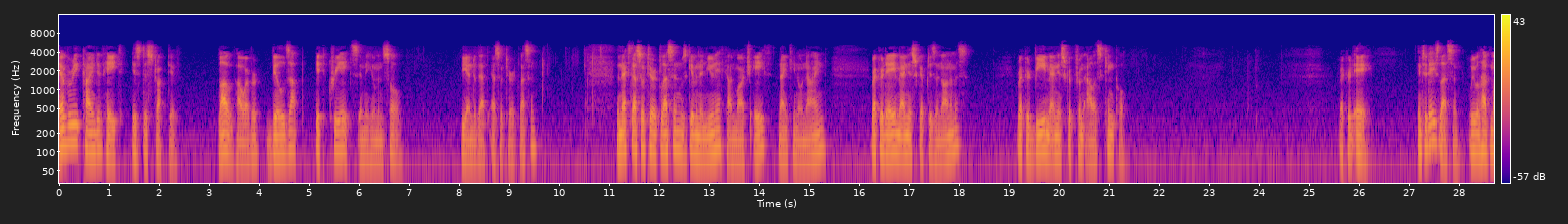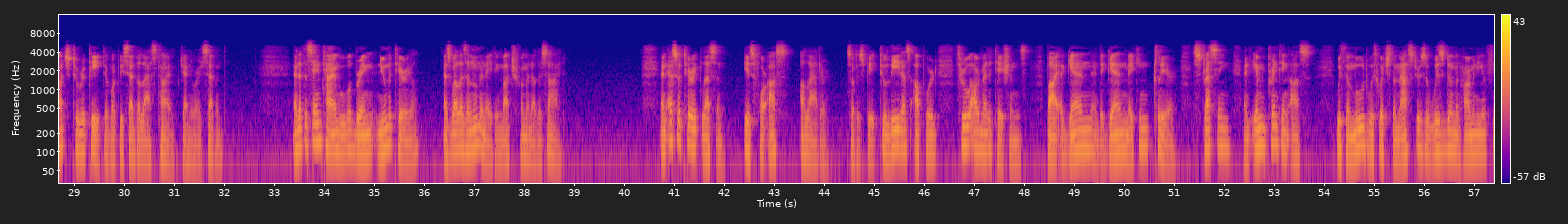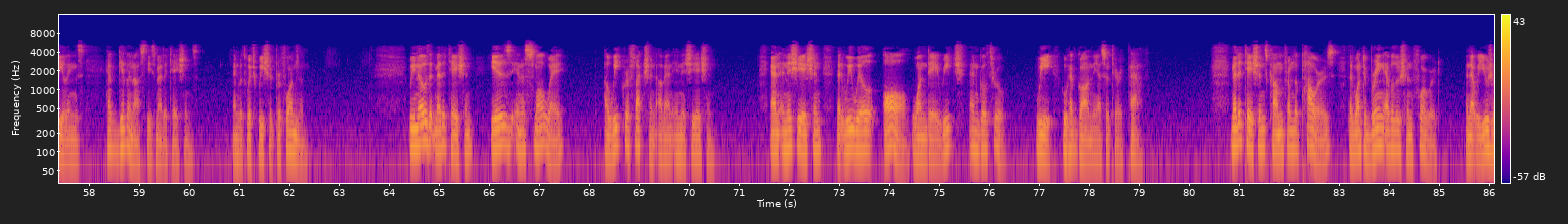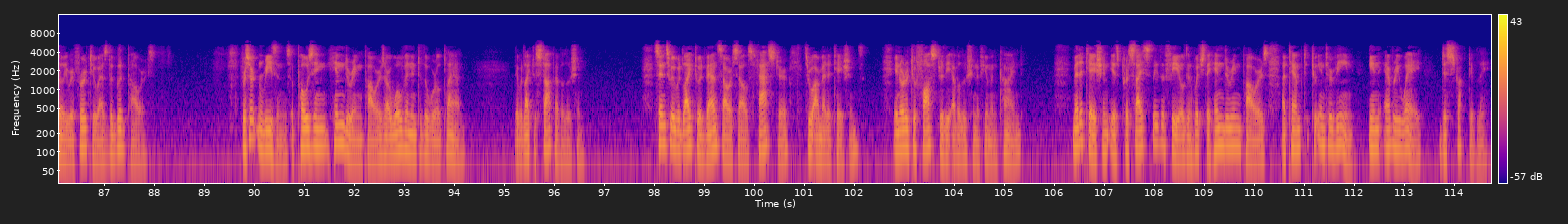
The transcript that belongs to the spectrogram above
Every kind of hate is destructive. Love, however, builds up, it creates in the human soul. The end of that esoteric lesson. The next esoteric lesson was given in Munich on March 8, 1909. Record A manuscript is anonymous. Record B manuscript from Alice Kinkle. Record A. In today's lesson, we will have much to repeat of what we said the last time, January 7th. And at the same time, we will bring new material as well as illuminating much from another side. An esoteric lesson is for us a ladder, so to speak, to lead us upward through our meditations by again and again making clear, stressing, and imprinting us with the mood with which the masters of wisdom and harmony of feelings have given us these meditations, and with which we should perform them. We know that meditation is, in a small way, a weak reflection of an initiation an initiation that we will all one day reach and go through, we who have gone the esoteric path. Meditations come from the powers that want to bring evolution forward, and that we usually refer to as the good powers. For certain reasons, opposing, hindering powers are woven into the world plan. They would like to stop evolution. Since we would like to advance ourselves faster through our meditations, in order to foster the evolution of humankind, meditation is precisely the field in which the hindering powers attempt to intervene in every way destructively.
